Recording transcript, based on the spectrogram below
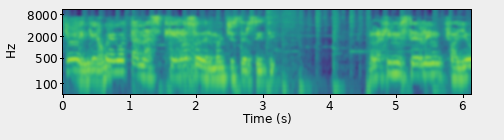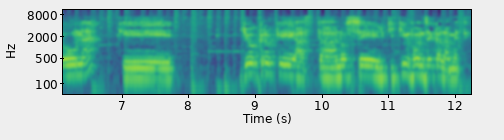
¿Qué, qué No. juego tan asqueroso del Manchester City? Raheem Sterling falló una que yo creo que hasta, no sé, el Kikín Fonseca la mete.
